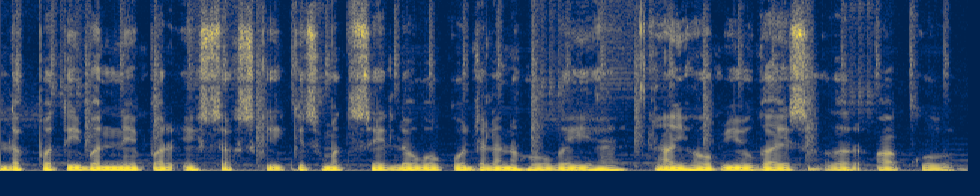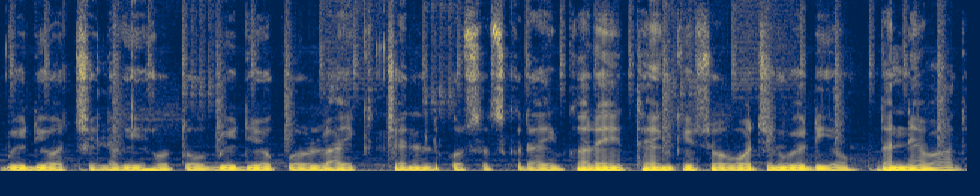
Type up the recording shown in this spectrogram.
लखपति बनने पर एक शख्स की किस्मत से लोगों को जलन हो गई है। आई होप यू गाइस, अगर आपको वीडियो अच्छी लगी हो तो वीडियो को लाइक, चैनल को सब्सक्राइब करें। Thank you so watching video. धन्यवाद।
